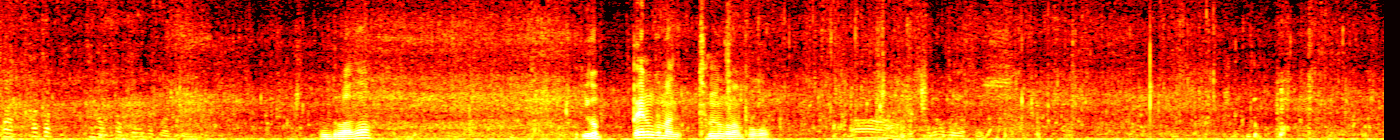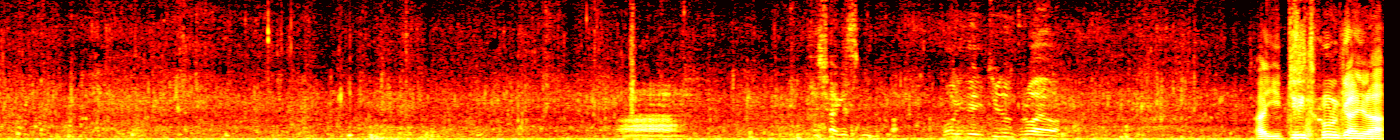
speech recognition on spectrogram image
차 살짝 뒤로 더 빼야 될 것 같아. 물 들어와서 이거 빼는 것만 잡는 것만 보고. 아, 다시 하겠습니다. 어, 이게 입질 좀 들어와요. 아 입질이 들어오는 게 아니라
